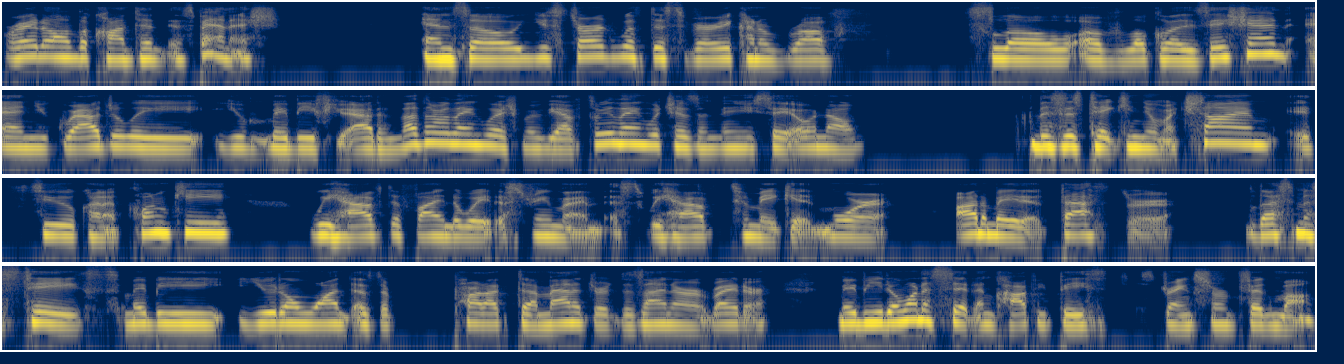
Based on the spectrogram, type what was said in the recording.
write all the content in Spanish. And so you start with this very kind of rough flow of localization and you gradually you maybe if you add another language maybe you have three languages and then you say oh no this is taking too much time. It's too kind of clunky. We have to find a way to streamline this. We have to make it more automated faster less mistakes. Maybe you don't want as a product manager designer or writer maybe you don't want to sit and copy paste strings from figma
